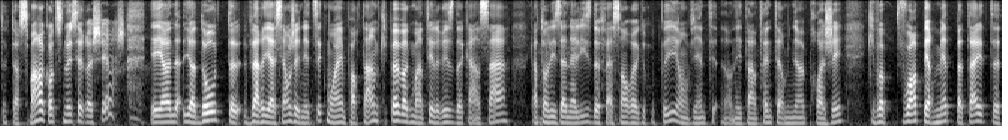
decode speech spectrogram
Dr. Simard a continué ses recherches et il y a, d'autres variations génétiques moins importantes qui peuvent augmenter le risque de cancer. Quand on les analyse de façon regroupée, on, vient on est en train de terminer un projet qui va pouvoir permettre peut-être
